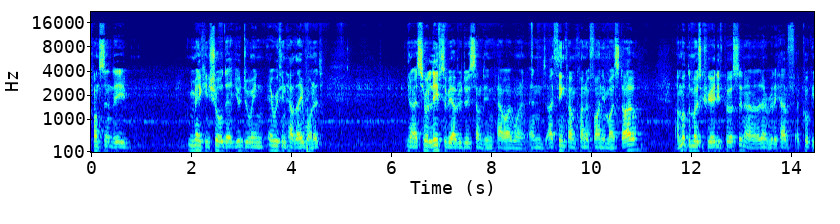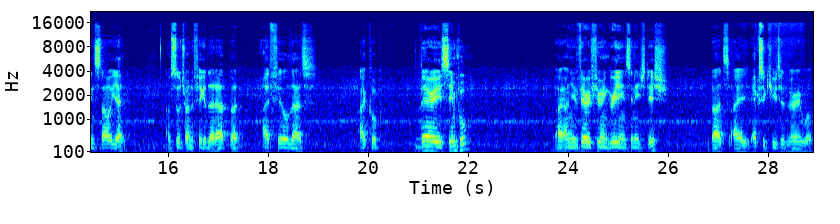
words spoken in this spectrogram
constantly making sure that you're doing everything how they want it. You know, it's a relief to be able to do something how I want it, and I think I'm kind of finding my style. I'm not the most creative person, and I don't really have a cooking style yet. I'm still trying to figure that out, but I feel that I cook very simple. I only have very few ingredients in each dish, but I execute it very well.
